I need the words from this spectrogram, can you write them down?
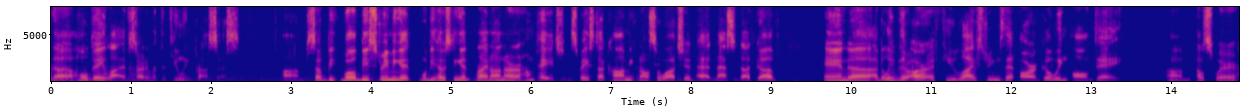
the whole day live, starting with the fueling process. Um, so be, we'll be streaming it. We'll be hosting it right on our homepage, space.com. You can also watch it at nasa.gov. And uh, I believe there are a few live streams that are going all day um, elsewhere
